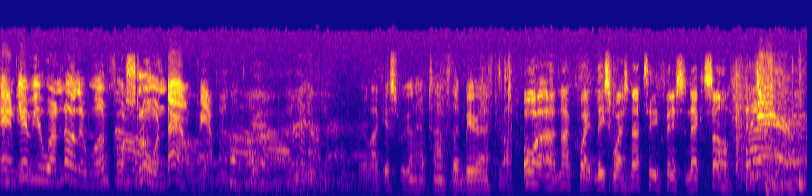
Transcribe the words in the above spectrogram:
and give you another one for slowing down, Pip. Well, I guess we're going to have time for that beer after all. Oh, uh, not quite. Leastwise, not till you finish the next song. There!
